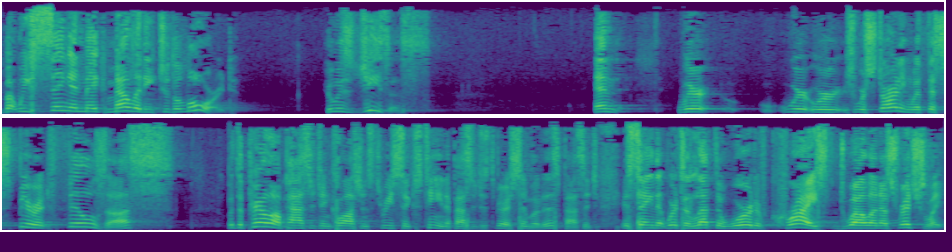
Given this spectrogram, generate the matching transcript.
but we sing and make melody to the Lord, who is Jesus. And we're, we're, we're, we're starting with the Spirit fills us. But the parallel passage in Colossians 3:16, a passage that's very similar to this passage, is saying that we're to let the word of Christ dwell in us richly.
